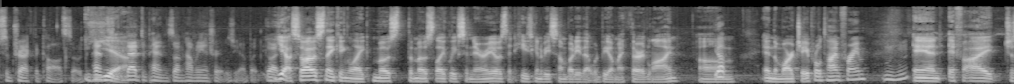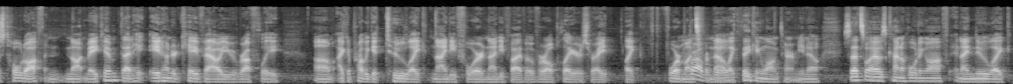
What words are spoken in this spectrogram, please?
subtract the cost. So it depends. Yeah. that depends on how many untradables you have. But go ahead. Yeah, so I was thinking like most the most likely scenario is that he's going to be somebody that would be on my third line um, Yep. in the March April timeframe. Mm-hmm. And if I just hold off and not make him, that 800k value roughly, um, I could probably get two like 94, 95 overall players, right? Like four months from now, like thinking long term, you know. So that's why I was kind of holding off, and I knew like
